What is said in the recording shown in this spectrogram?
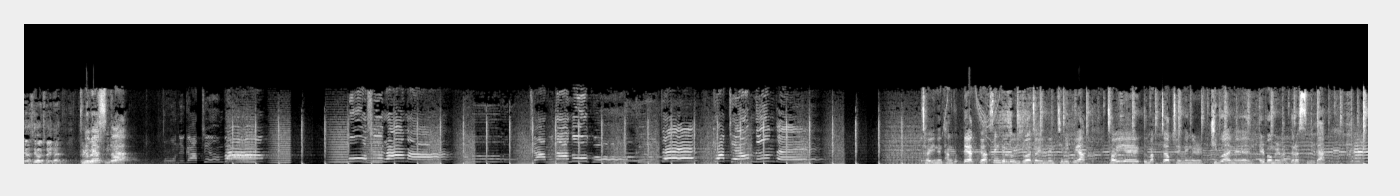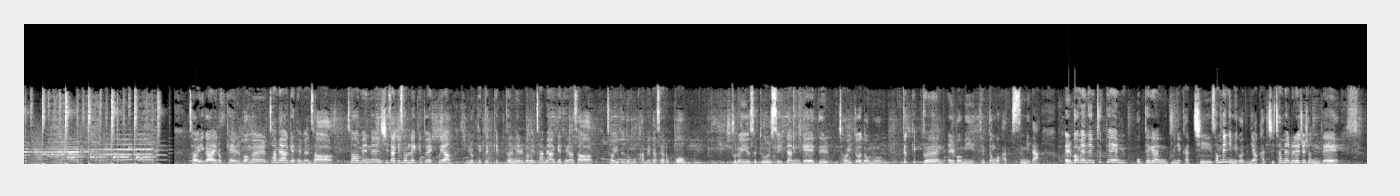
안녕하세요. 저희는 블루베였습니다. 오늘 같은 밤 무엇을 하나 잠은 안 오고 그대 곁에 없는데 저희는 당국대학교 학생들로 이루어져 있는 팀이고요. 저희의 음악적 재능을 기부하는 앨범을 만들었습니다. 저희가 이렇게 앨범을 참여하게 되면서 처음에는 시작이 설레기도 했고요. 이렇게 뜻깊은 앨범에 참여하게 되어서 저희도 너무 감회가 새롭고 불우이웃을 도울 수 있다는 게 늘 저희도 너무 뜻깊은 앨범이 됐던 것 같습니다. 앨범에는 2PM 옥태견 군이 같이 선배님이거든요. 같이 참여를 해주셨는데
